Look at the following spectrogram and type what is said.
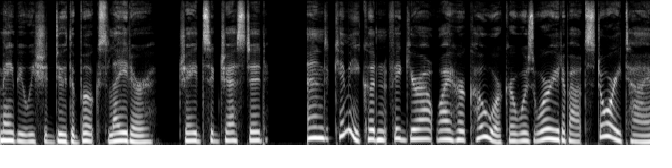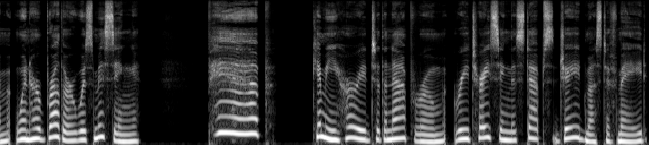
Maybe we should do the books later, Jade suggested, and Kimmy couldn't figure out why her coworker was worried about story time when her brother was missing. Pip! Kimmy hurried to the nap room, retracing the steps Jade must have made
